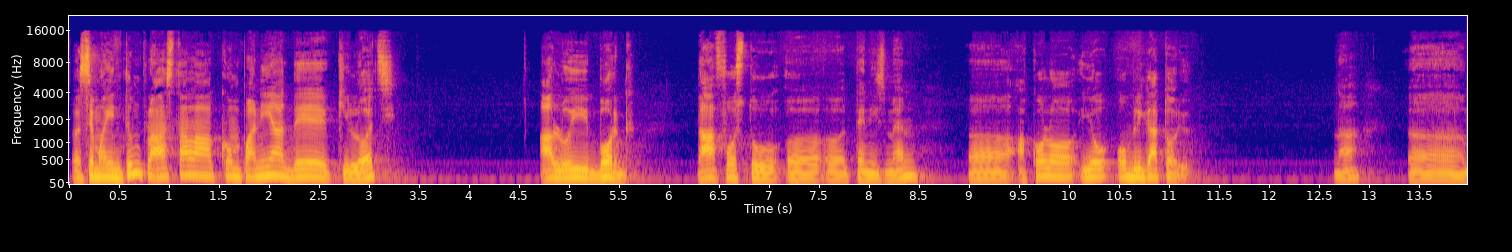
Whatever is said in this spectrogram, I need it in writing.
Uh, se mai întâmplă asta la compania de chiloți a lui Borg. Da? Fostul uh, uh, tenismen. Uh, acolo e obligatoriu. Da? Uh,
